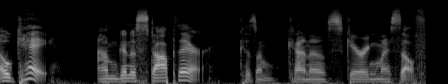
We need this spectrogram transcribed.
Okay, I'm going to stop there because I'm kind of scaring myself.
